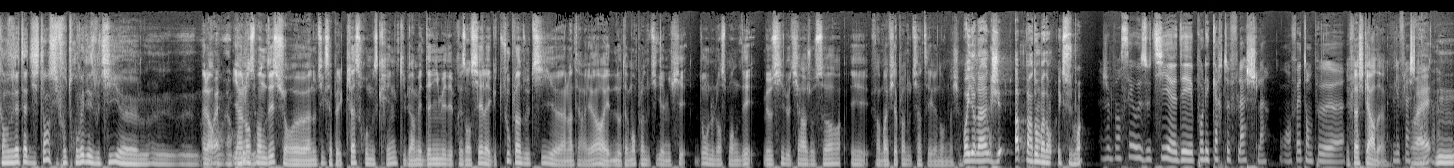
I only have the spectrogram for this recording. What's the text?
Quand vous êtes à distance, il faut trouver des outils. euh, euh, Alors, Ouais. il y a un lancement de dés sur euh, un outil qui s'appelle Classroom Screen qui permet d'animer des présentiels avec tout plein d'outils à l'intérieur et notamment plein d'outils gamifiés, dont le lancement de dés, mais aussi le tirage au sort. Et enfin bref, il y a plein d'outils intégrés dans le machin. Bon, il y en a un que j'ai. Ah, pardon, pardon, excuse-moi. Je pensais aux outils des, pour les cartes flash, là, où en fait on peut. Les flashcards. les flashcards. Ouais. voilà. Euh,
